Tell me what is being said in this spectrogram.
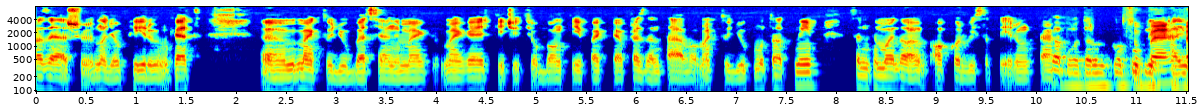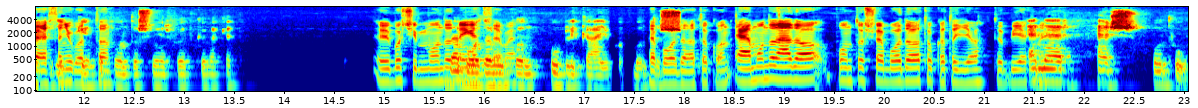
az első nagyobb hírünket meg tudjuk beszélni, meg, meg egy kicsit jobban képekkel prezentálva meg tudjuk mutatni. Szerintem majd a, akkor visszatérünk rá. Weboldalunkon Szuper, publikáljuk persze, nyugodtan. a fontos mérföldköveket. Ő, bocsi, mondod még egyszer? Weboldalukon publikáljuk a fontos... Weboldalatokon. Elmondanád a pontos weboldalatokat, hogy a többiek? nrhash.hu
